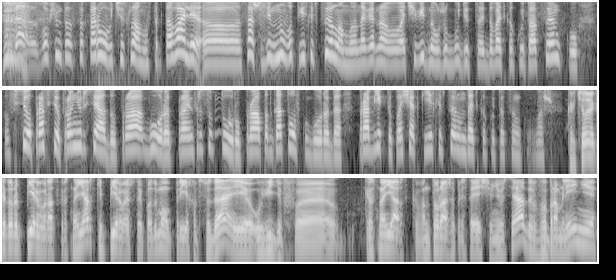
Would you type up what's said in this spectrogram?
Да, в общем-то, со второго числа мы стартовали. Э, Саша, Дим, ну вот если в целом, э, наверное, очевидно уже будет э, давать какую-то оценку, все, про все, про универсиаду, про город, про инфраструктуру, про подготовку города, про объекты, площадки, если в целом дать какую-то оценку вашу. Как человек, который первый раз в Красноярске, первое, что я подумал, приехав сюда и увидев Красноярск в антураже предстоящей универсиады, в обрамлении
